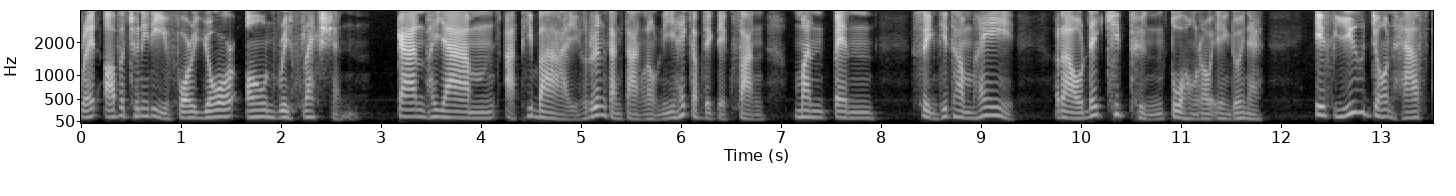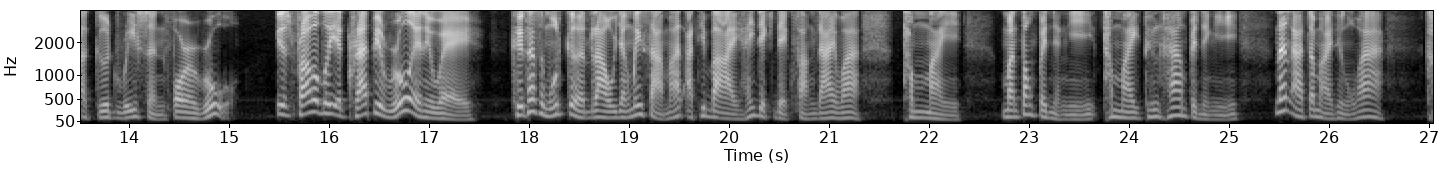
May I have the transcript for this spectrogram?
great opportunity for your own reflection การพยายามอธิบายเรื่องต่างๆ เหล่านี้ให้กับเด็กๆฟัง มันเป็นสิ่งที่ทำให้เราได้คิดถึงตัวของเราเองด้วยนะ if you don't have a good reason for a rule it's probably a crappy rule anyway คือถ้าสมมุติเกิดเรายังไม่สามารถอธิบายให้เด็กๆฟังได้ว่าทำไม มันต้องเป็นอย่างนี้ทำไมถึงห้ามเป็นอย่างนี้ นั่นอาจจะหมายถึงว่าค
